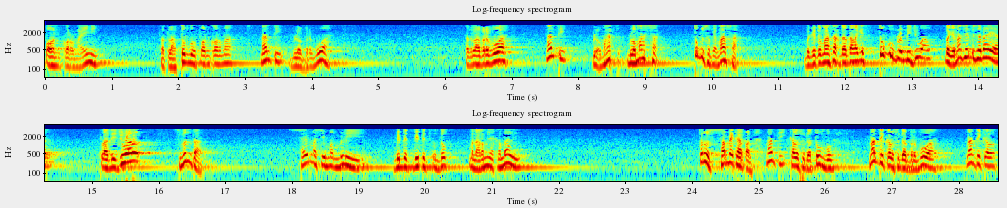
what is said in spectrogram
pohon korma ini. Setelah tumbuh pohon korma nanti belum berbuah. Setelah berbuah nanti belum masak, belum masak. Tunggu sampai masak. Begitu masak datang lagi, tunggu belum dijual. Bagaimana saya bisa bayar? Setelah dijual, sebentar. Saya masih membeli bibit-bibit untuk menanamnya kembali. Terus sampai kapan? Nanti kalau sudah tumbuh, nanti kalau sudah berbuah, nanti kalau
